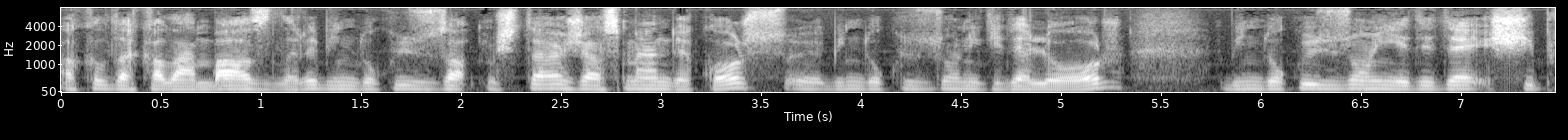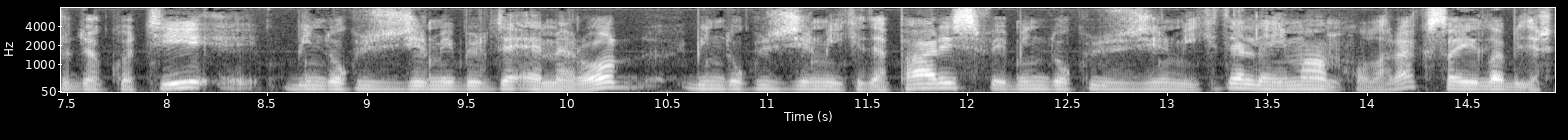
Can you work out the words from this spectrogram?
Akılda kalan bazıları 1960'da Jasmin de Corse, 1912'de Loire, 1917'de Chypre de Coty, 1921'de Emeraude, 1922'de Paris ve 1922'de Leyman olarak sayılabilir.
